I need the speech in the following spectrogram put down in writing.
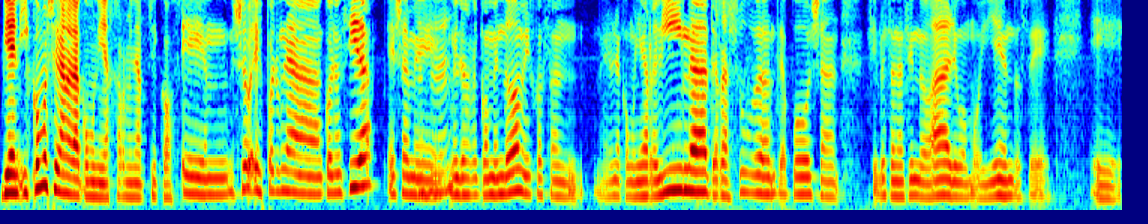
Bien, ¿y cómo llegan a la comunidad Germinar, chicos? Eh, yo es por una conocida, ella me, los recomendó, me dijo son una comunidad re linda, te reayudan, te apoyan, siempre están haciendo algo, moviéndose. Eh,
